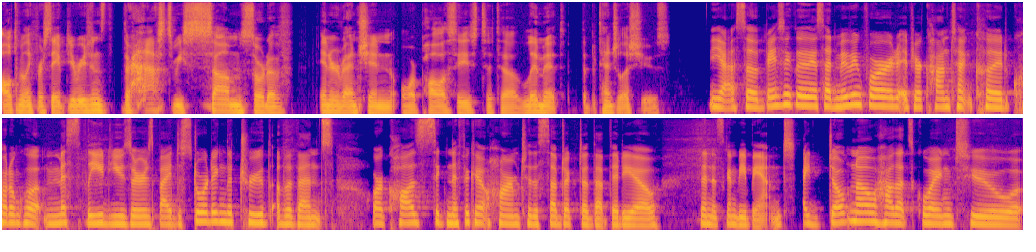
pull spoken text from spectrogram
ultimately for safety reasons, there has to be some sort of intervention or policies to to limit the potential issues. Yeah. So basically, they said moving forward, if your content could quote unquote mislead users by distorting the truth of events or cause significant harm to the subject of that video, then it's going to be banned. I don't know how that's going to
